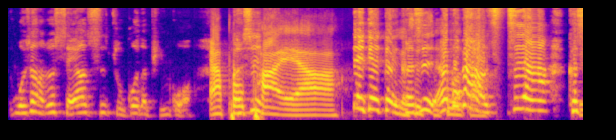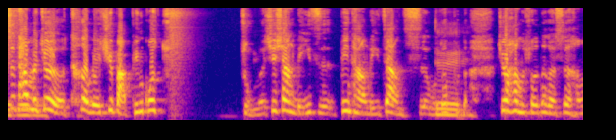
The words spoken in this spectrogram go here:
我想说谁要吃煮过的苹果？Apple pie 呀，对对对，可是 Apple pie 好吃啊，可是他们就有特别去把苹果煮。了就像梨子、冰糖梨这样吃，我都不懂。就他们说那个是很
